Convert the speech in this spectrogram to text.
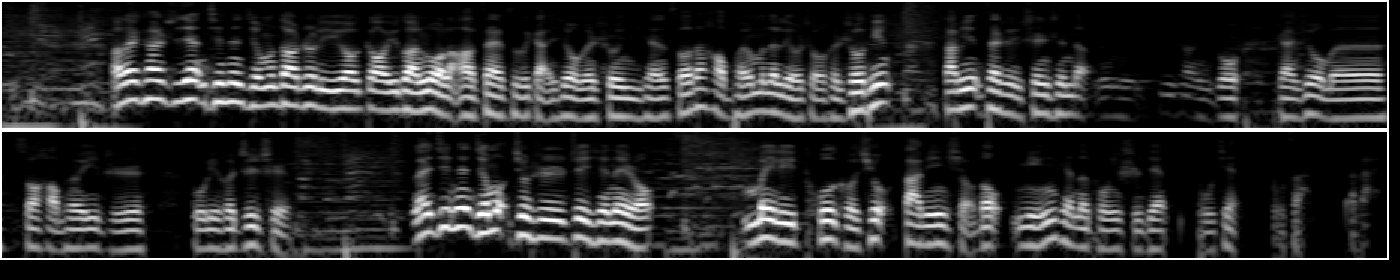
好，来看时间，今天节目到这里又要告一段落了啊！再次的感谢我们收音机前所有的好朋友们的留守和收听，大斌在这里深深的为您鞠上一躬，感谢我们所有好朋友一直鼓励和支持。来，今天节目就是这些内容，魅力脱口秀，大斌小豆，明天的同一时间不见不散，拜拜。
